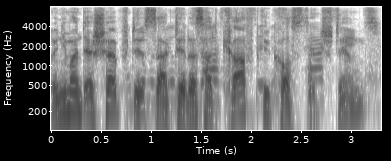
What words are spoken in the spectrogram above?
Wenn jemand erschöpft ist, sagt er, das hat Kraft gekostet, stimmt's?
